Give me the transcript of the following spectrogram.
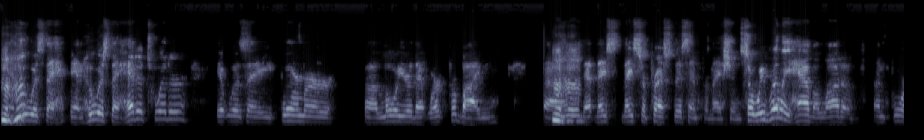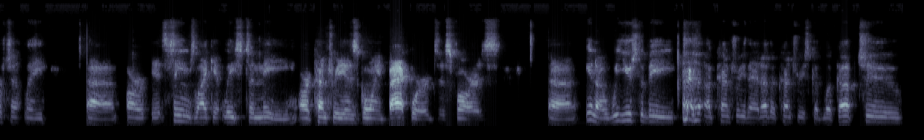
And Mhm. who was the and who was the head of Twitter? It was a former uh, lawyer that worked for Biden. Uh, Mhm. That they they suppressed this information. So we really have a lot of, unfortunately, uh, our it seems like at least to me, our country is going backwards as far as uh, you know, we used to be a country that other countries could look up to,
